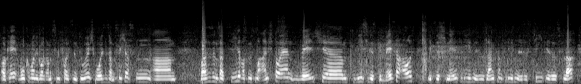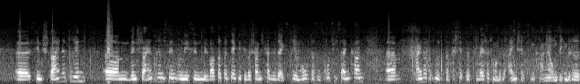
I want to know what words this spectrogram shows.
okay, wo kommt man überhaupt am sinnvollsten durch, wo ist es am sichersten, ähm, was ist unser Ziel, was müssen wir ansteuern, welche, wie sieht das Gewässer aus, ist es schnell fließend, ist es langsam fließend, ist es tief, ist es flach, äh, sind Steine drin, ähm, wenn Steine drin sind und die sind mit Wasser bedeckt, ist die Wahrscheinlichkeit wieder extrem hoch, dass es rutschig sein kann. Ähm, einfach, dass man das, das Gewässer schon mal ein bisschen einschätzen kann, ja, um sich ein bisschen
